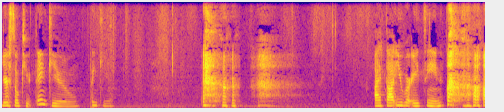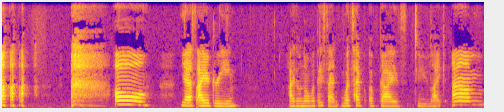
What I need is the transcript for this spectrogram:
You're so cute. Thank you. Thank you. I thought you were 18. oh, yes, I agree. I don't know what they said. What type of guys do you like? Um,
